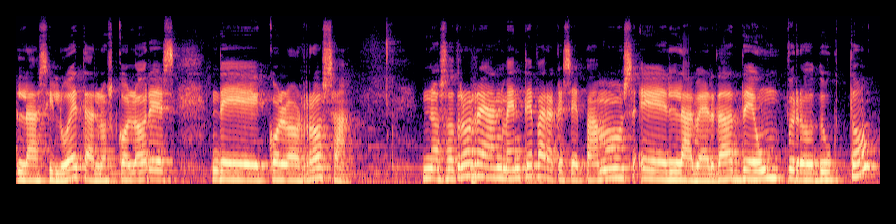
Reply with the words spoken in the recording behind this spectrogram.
la, silueta, los colores de color rosa. Nosotros realmente para que sepamos eh, la verdad de un producto,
